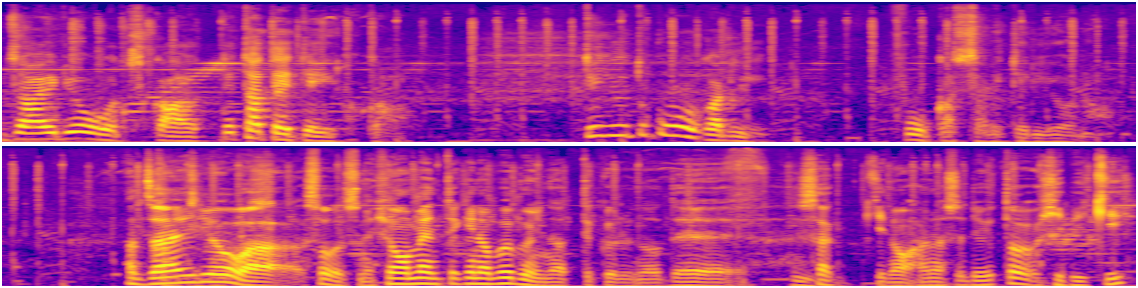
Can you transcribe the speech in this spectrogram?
材料を使って建てていくかっていうところがにフォーカスされてるような。まあ材料はそうですね表面的な部分になってくるので、さっきの話で言うと響き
